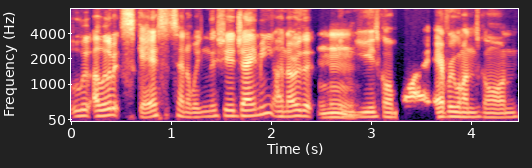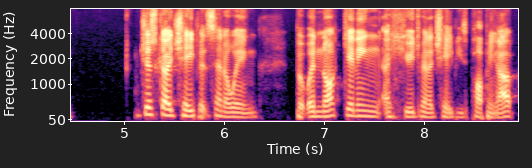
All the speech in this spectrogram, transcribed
a little bit scarce at center wing this year, Jamie. I know that mm. in years gone by, everyone's gone just go cheap at center wing, but we're not getting a huge amount of cheapies popping up.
